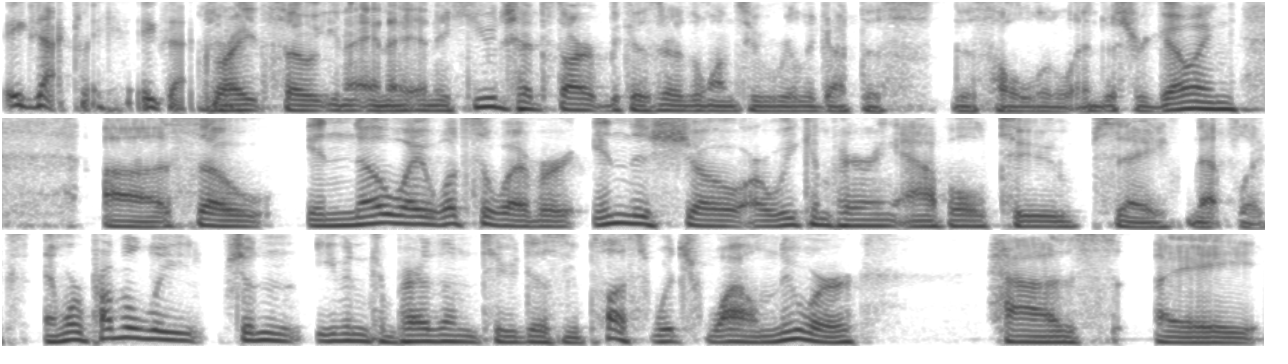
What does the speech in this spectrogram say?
Exactly, exactly. right? So you know and a, and a huge head start because they're the ones who really got this this whole little industry going. Uh so in no way whatsoever in this show are we comparing apple to say netflix. And we're probably shouldn't even compare them to disney plus which while newer has a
